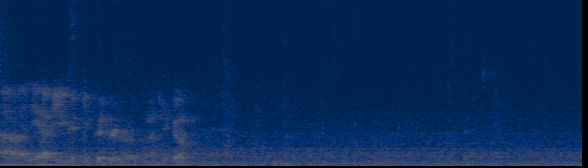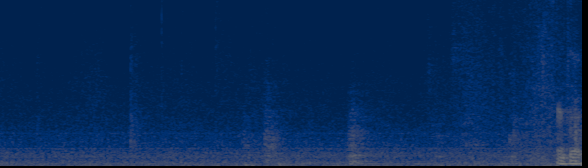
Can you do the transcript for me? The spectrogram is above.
Uh, yeah, you could you could rewrite them as you go. Okay.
